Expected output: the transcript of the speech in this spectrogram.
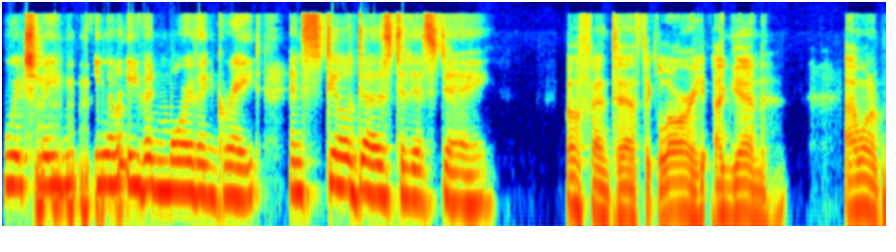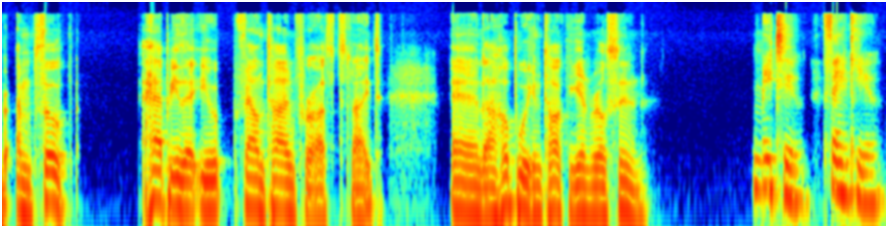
Which made me feel even more than great and still does to this day. Oh, fantastic. Laurie, again, I want to, I'm so happy that you found time for us tonight. And I hope we can talk again real soon. Me too. Thank you.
